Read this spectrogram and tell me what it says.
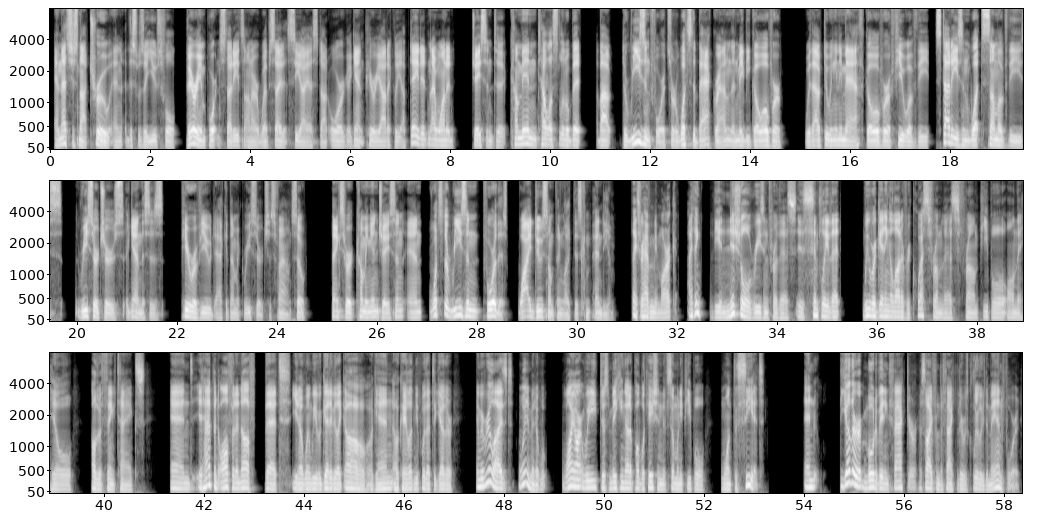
and that's just not true and this was a useful very important study. It's on our website at cis.org. Again, periodically updated. And I wanted Jason to come in and tell us a little bit about the reason for it, sort of what's the background, and then maybe go over, without doing any math, go over a few of the studies and what some of these researchers, again, this is peer reviewed academic research, has found. So thanks for coming in, Jason. And what's the reason for this? Why do something like this compendium? Thanks for having me, Mark. I think the initial reason for this is simply that we were getting a lot of requests from this from people on the Hill, other think tanks. And it happened often enough that, you know, when we would get it, be like, oh, again? Okay, let me put that together. And we realized, wait a minute, why aren't we just making that a publication if so many people want to see it? And the other motivating factor, aside from the fact that there was clearly demand for it,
